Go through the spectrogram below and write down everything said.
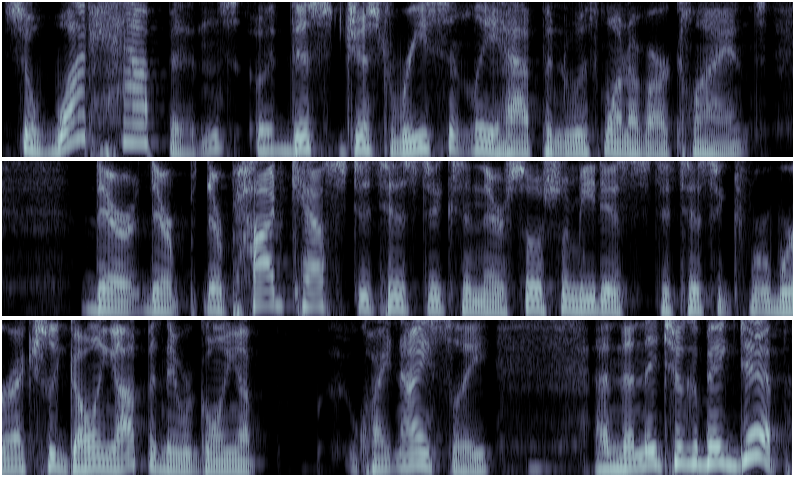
So what happens uh, this just recently happened with one of our clients. Their their their podcast statistics and their social media statistics were, were actually going up and they were going up quite nicely. And then they took a big dip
